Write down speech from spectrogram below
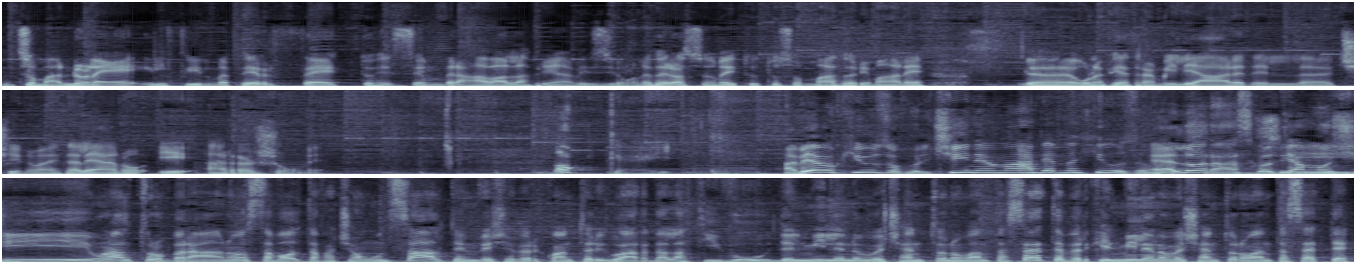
insomma non è il film perfetto che sembrava alla prima visione però secondo me tutto sommato rimane eh, una pietra miliare del cinema italiano e ha ragione Ok. Abbiamo chiuso col cinema? Abbiamo chiuso. E allora ascoltiamoci un altro brano. Stavolta facciamo un salto invece per quanto riguarda la TV del 1997, perché il 1997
